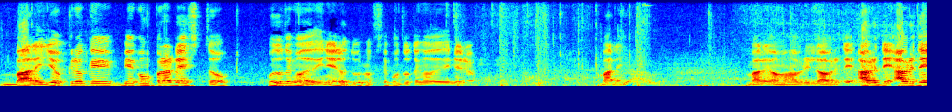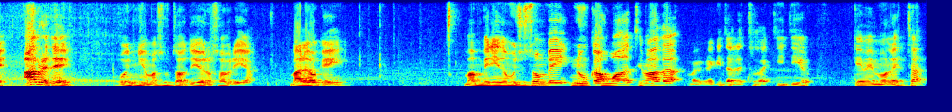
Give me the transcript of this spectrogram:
Vale, yo creo que voy a comprar esto. ¿Cuánto tengo de dinero, tú? No sé cuánto tengo de dinero. Vale. Vale, vamos a abrirlo. Ábrete, ábrete, ábrete, ábrete. Coño, me ha asustado, tío, no sabría. Vale, ok. Me han venido muchos zombies. Nunca he jugado estimada. Vale, voy a quitar esto de aquí, tío. Que me molesta.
